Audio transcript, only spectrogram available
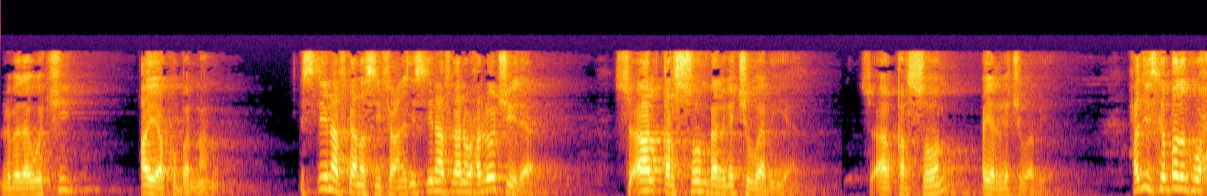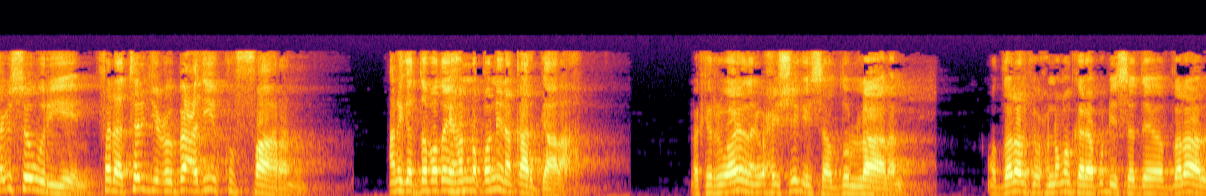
Labadaa weji ayaa ku bannaan. Istinaafkaana sii fiican. Istinaafkaana waxaa loo jeedaa su'aal qarsoon baa laga jawaabaya su'aal qarsoon ayaa laga jawaabaya xadiiska badanku waxay u soo wariyeen falaa tarjicuu bacdii kuffaaran. Aniga dabaday ha noqonnina qaar gaala ah. Laakiin riwaayadani waxay sheegaysaa dullaalan oo dalaalkii wuxuu noqon karaa qudhiisa dee dalaal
